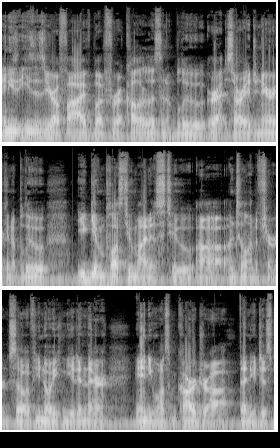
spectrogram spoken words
And he's, he's a zero five, but for a colorless and a blue, or sorry, a generic and a blue, you give him plus two minus two uh, until end of turn. So if you know you can get in there and you want some card draw, then you just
